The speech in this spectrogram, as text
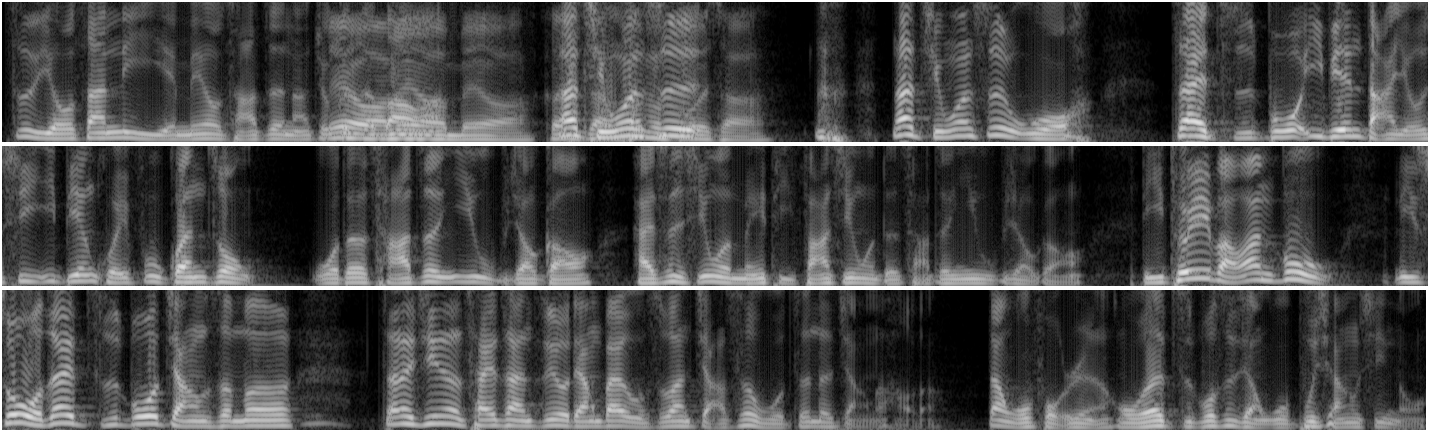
自由三立也没有查证啊，就跟着报啊，没有啊，没有啊。那请问是？那请问是我在直播一边打游戏一边回复观众，我的查证义务比较高，还是新闻媒体发新闻的查证义务比较高？你推一百万步，你说我在直播讲什么？张立清的财产只有两百五十万，假设我真的讲了好了，但我否认，我在直播是讲我不相信哦。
